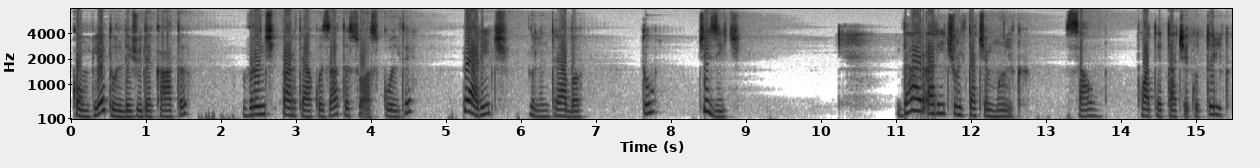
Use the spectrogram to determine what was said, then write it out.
Completul de judecată, vrând și partea acuzată să o asculte, pe arici îl întreabă, Tu ce zici? Dar ariciul tace mâlc sau poate tace cu tâlc.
